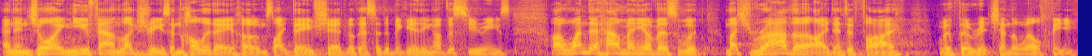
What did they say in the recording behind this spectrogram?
and enjoying newfound luxuries and holiday homes like Dave shared with us at the beginning of the series, I wonder how many of us would much rather identify with the rich and the wealthy.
